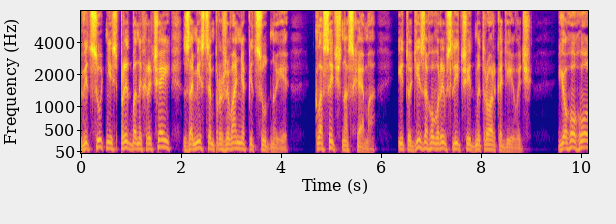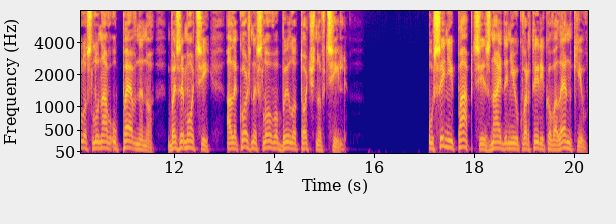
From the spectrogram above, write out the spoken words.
відсутність придбаних речей за місцем проживання підсудної. Класична схема. І тоді заговорив слідчий Дмитро Аркадійович. Його голос лунав упевнено, без емоцій, але кожне слово било точно в ціль. У синій папці, знайденій у квартирі Коваленків,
